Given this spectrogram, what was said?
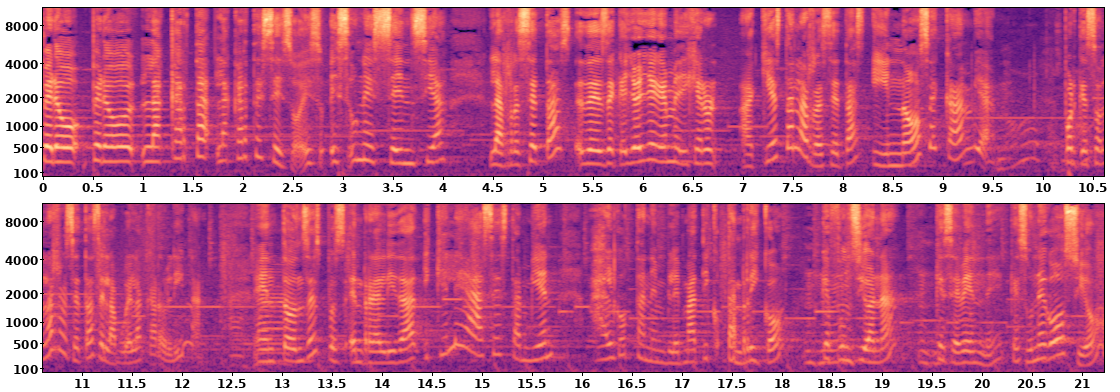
Pero, pero la carta, la carta es eso, es, es una esencia las recetas, desde que yo llegué me dijeron, aquí están las recetas y no se cambia. Porque son las recetas de la abuela Carolina. Entonces, pues en realidad, ¿y qué le haces también a algo tan emblemático, tan rico, que funciona, que se vende, que es un negocio?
